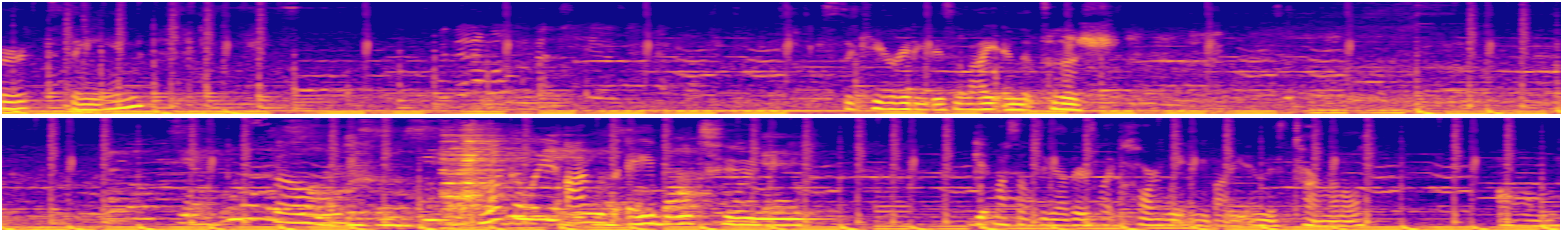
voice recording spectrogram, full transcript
never seen. Security this light in the tush. So, luckily I was able to get myself together. It's like hardly anybody in this terminal. Um,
